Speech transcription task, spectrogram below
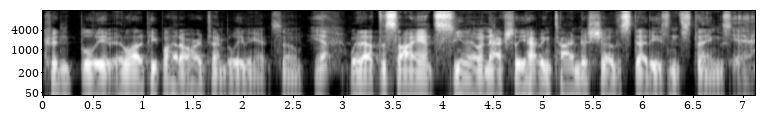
couldn't believe. And a lot of people had a hard time believing it. So Yep. without the science, you know, and actually having time to show the studies and things, Yeah.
